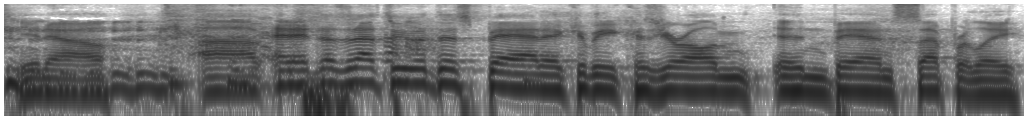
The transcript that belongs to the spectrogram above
You know, um, and it doesn't have to be with this band. It could be because you're all in, in bands separately.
